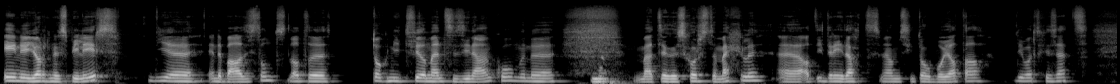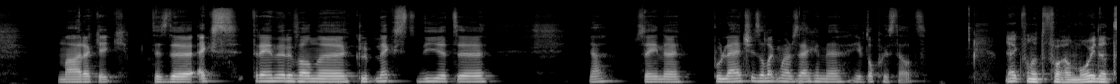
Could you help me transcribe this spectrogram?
ene Jorne Spileers, die in de basis stond, dat toch niet veel mensen zien aankomen. Nee. Met de geschorste Mechelen had iedereen gedacht, ja, misschien toch Boyata die wordt gezet. Maar kijk, het is de ex-trainer van Club Next die het, ja, zijn poulaintje, zal ik maar zeggen, heeft opgesteld. Ja, ik vond het vooral mooi dat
